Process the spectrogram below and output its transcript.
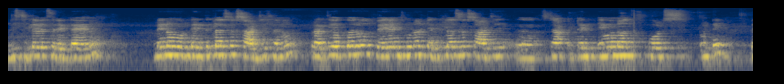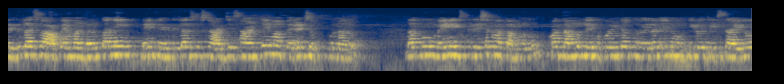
డిస్ట్రిక్ట్ లెవెల్ సెలెక్ట్ అయ్యాను. నేను టెన్త్ క్లాస్లో స్టార్ట్ చేశాను. ప్రతి ఒక్కరు పేరెంట్స్ కూడా టెన్త్ క్లాస్లో స్టార్ట్ చే స్టార్ట్ టెన్త్ ఏమన్నా స్పోర్ట్స్ ఉంటే టెన్త్ క్లాస్లో ఆపేయమంటారు. కానీ నేను టెన్త్ క్లాస్లో స్టార్ట్ చేశా అంటే మా పేరెంట్స్ ఒప్పుకున్నారు. నాకు మెయిన్ ఇన్స్పిరేషన్ మా తమ్ముడు. మా తమ్ముడు లేకపోయింటే ఒకవేళ నేను ఈరోజు ఈ స్థాయిలో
